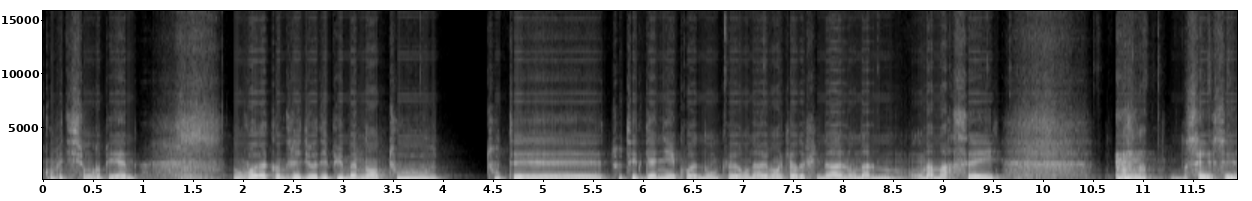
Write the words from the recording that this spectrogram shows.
compétition européenne. Donc voilà, comme je l'ai dit au début, maintenant tout, tout, est, tout est gagné. Quoi. Donc euh, on arrive en quart de finale, on a, on a Marseille. C'est, c'est-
